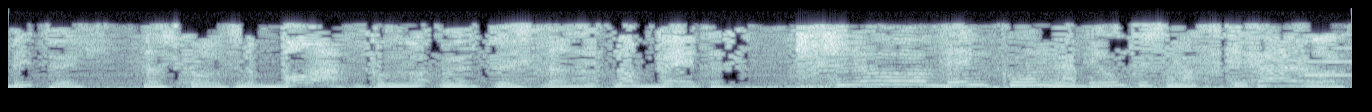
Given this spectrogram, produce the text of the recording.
beet weg. Dat is goed, een bolla. Ik kom nooit meer terug. Dat zit nog beter. Ja, Ben komt naar beeld tussen af. Ga je ook.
